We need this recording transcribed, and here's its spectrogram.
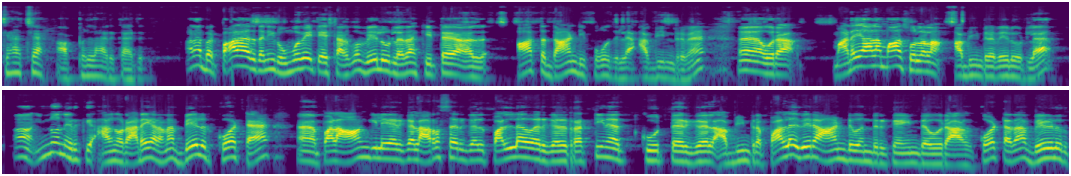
சேச்சே அப்படிலாம் இருக்காது. ஆனால் பட் பாலாறு தண்ணி ரொம்பவே டேஸ்ட்டாக இருக்கும். வேலூரில் தான் கிட்ட அது ஆற்றை தாண்டி போகுதில்ல அப்படின்றவன். ஒரு மலையாளமாக சொல்லலாம் அப்படின்ற வேலூரில். இன்னொன்று இருக்குது அங்கே ஒரு அடையாளம்னா வேலூர் கோட்டை பல ஆங்கிலேயர்கள் அரசர்கள் பல்லவர்கள் ரட்டின கூத்தர்கள் அப்படின்ற பல பேர் ஆண்டு வந்திருக்க இந்த ஒரு கோட்டை தான் வேலூர்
